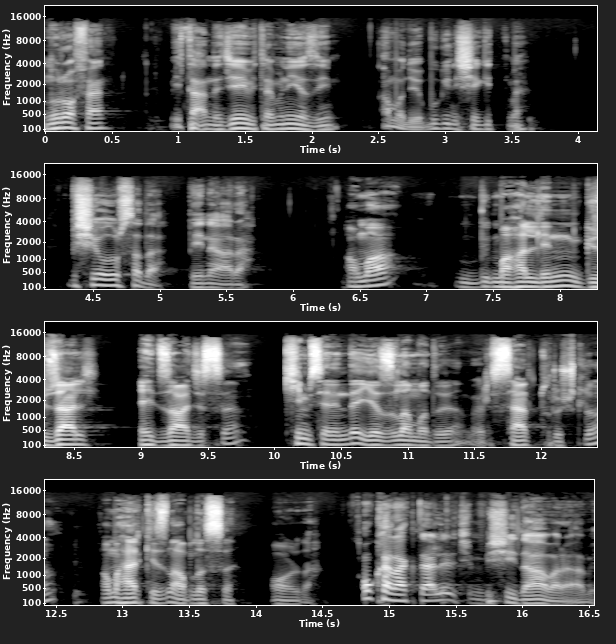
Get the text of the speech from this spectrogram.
Nurofen, bir tane de C vitamini yazayım. Ama diyor bugün işe gitme. Bir şey olursa da beni ara. Ama bir mahallenin güzel eczacısı kimsenin de yazılamadığı böyle sert duruşlu ama herkesin ablası orada. O karakterler için bir şey daha var abi.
